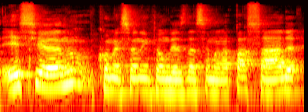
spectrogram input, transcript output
esse ano, começando então desde a semana passada,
